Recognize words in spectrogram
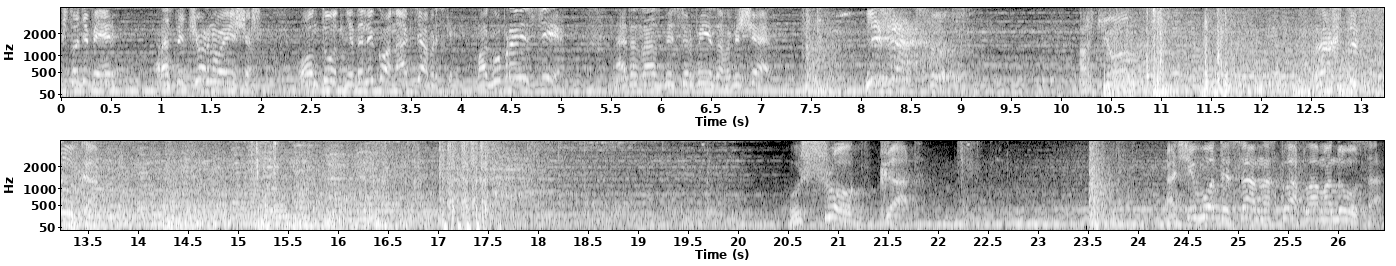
Что теперь? Раз ты черного ищешь, он тут, недалеко, на Октябрьской. Могу провести. На этот раз без сюрпризов, обещаю. Лежать, отсюда! Артем? Ах ты, сука! Ушел, гад! А чего ты сам на склад ломанулся?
